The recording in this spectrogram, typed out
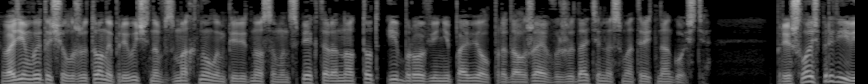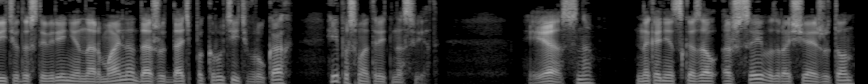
Вадим вытащил жетон и привычно взмахнул им перед носом инспектора, но тот и бровью не повел, продолжая выжидательно смотреть на гостя. Пришлось предъявить удостоверение нормально, даже дать покрутить в руках и посмотреть на свет. «Ясно», — наконец сказал Ашсей, возвращая жетон.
